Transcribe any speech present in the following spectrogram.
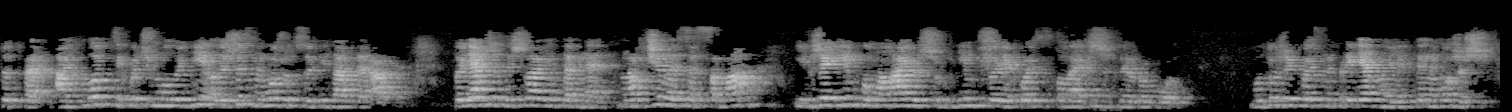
тепер, а хлопці, хоч молоді, але щось не можуть собі дати ради. То я вже зайшла в інтернет, навчилася сама і вже їм допомагаю, щоб їм то якось полегшити роботу. Бо дуже якось неприємно, як ти не можеш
